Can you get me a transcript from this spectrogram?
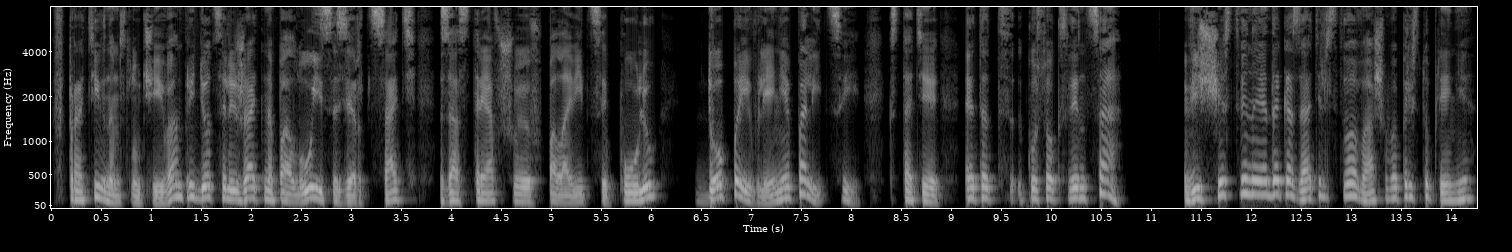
В противном случае вам придется лежать на полу и созерцать застрявшую в половице пулю до появления полиции. Кстати, этот кусок свинца – вещественное доказательство вашего преступления.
